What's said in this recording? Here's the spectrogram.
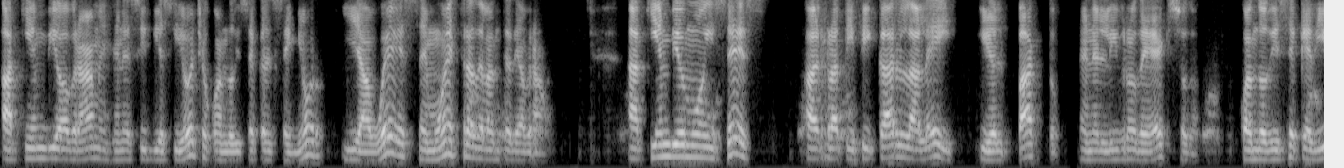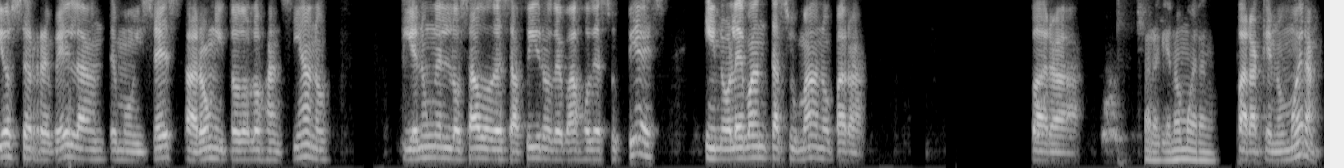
a quien vio Abraham en Génesis 18 cuando dice que el Señor Yahweh se muestra delante de Abraham. A quien vio Moisés al ratificar la ley y el pacto en el libro de Éxodo, cuando dice que Dios se revela ante Moisés, Aarón y todos los ancianos, tiene un enlosado de zafiro debajo de sus pies y no levanta su mano para para para que no mueran. Para que no mueran.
